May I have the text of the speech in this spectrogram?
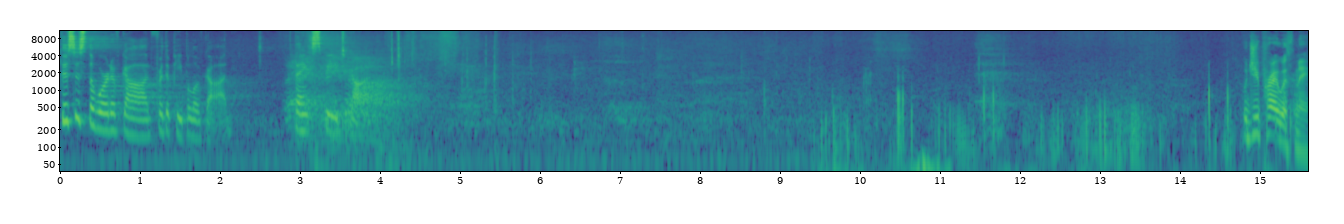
This is the word of God for the people of God. Thanks be to God. Would you pray with me?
